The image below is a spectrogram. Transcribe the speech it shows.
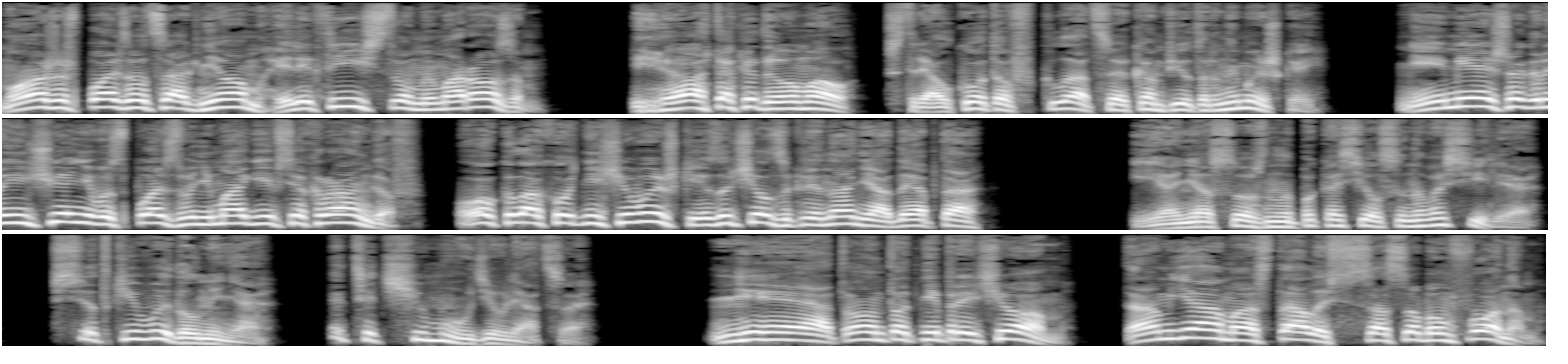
Можешь пользоваться огнем, электричеством и морозом. Я так и думал, встрял Котов, клацая компьютерной мышкой. Не имеешь ограничений в использовании магии всех рангов. Около охотничьей вышки изучил заклинание адепта. Я неосознанно покосился на Василия. Все-таки выдал меня. Хотя чему удивляться? «Нет, он тут ни при чем. Там яма осталась с особым фоном.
